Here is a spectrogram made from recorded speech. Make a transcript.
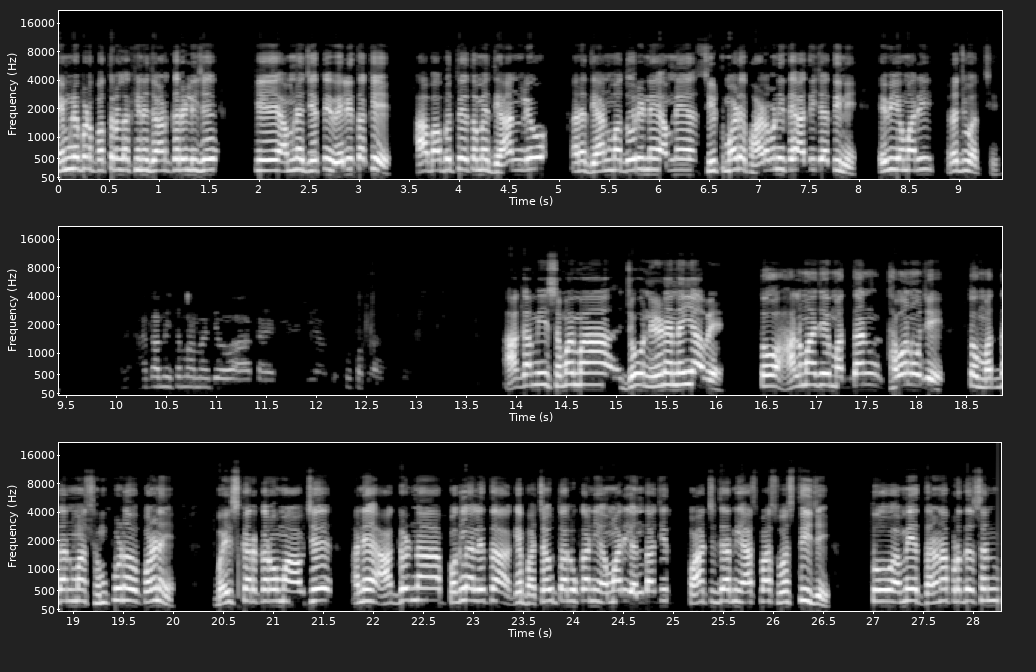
એમને પણ પત્ર લખીને જાણ કરેલી છે કે અમને જે તે વહેલી તકે આ બાબતે તમે ધ્યાન લ્યો અને ધ્યાનમાં દોરીને અમને સીટ મળે ફાળવણી થાય આદિજાતિને, એવી અમારી રજૂઆત છે. આગામી સમયમાં જો નિર્ણય નહીં આવે તો હાલમાં જે મતદાન થવાનું છે, તો મતદાનમાં સંપૂર્ણપણે બહિષ્કાર કરવામાં આવશે અને આગળના પગલાં લેતા કે ભચાઉ તાલુકાની અમારી અંદાજિત પાંચ હજારની આસપાસ વસ્તી છે, તો અમે ધરણા પ્રદર્શન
